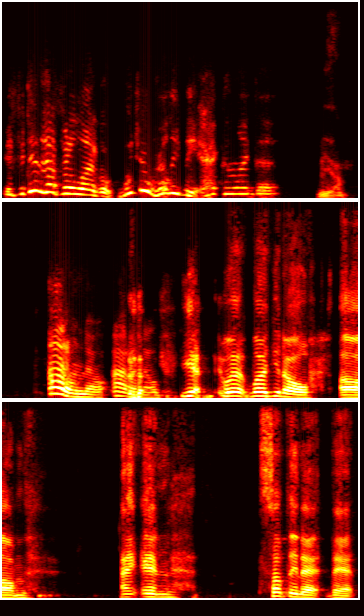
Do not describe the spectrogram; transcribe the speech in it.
if you didn't have vitiligo would you really be acting like that? Yeah. i don't know. I don't know. Yeah, well, well, you know, um, I, and something that that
